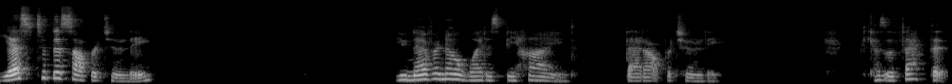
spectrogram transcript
yes to this opportunity, you never know what is behind that opportunity because of the fact that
